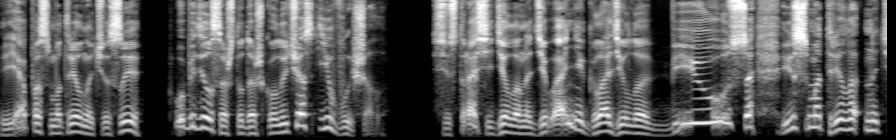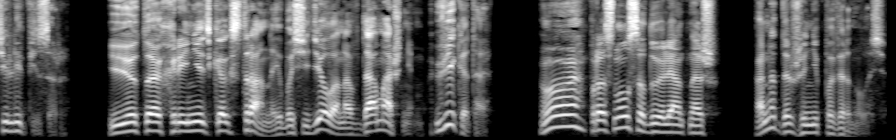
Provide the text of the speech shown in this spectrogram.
Я посмотрел на часы, убедился, что до школы час, и вышел. Сестра сидела на диване, гладила Биуса и смотрела на телевизор. И это охренеть как странно, ибо сидела она в домашнем. Вика-то. О, проснулся дуэлянт наш. Она даже не повернулась.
